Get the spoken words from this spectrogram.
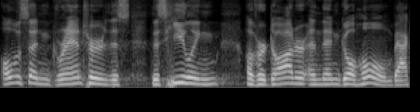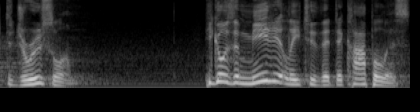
all of a sudden grant her this, this healing of her daughter and then go home back to Jerusalem. He goes immediately to the Decapolis,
